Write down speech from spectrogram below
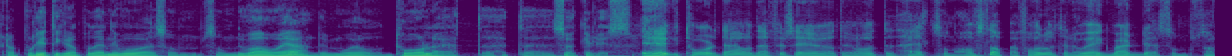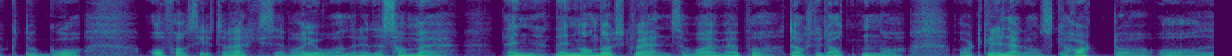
klart politikere på det nivået som, som, du var og er, du må jo tåle et, et, et søkelys. Jeg tåler det, og derfor sier jeg at jeg har hatt et helt sånn avslappa forhold til det. Og jeg valgte som sagt å gå offensivt til verks. Jeg var jo allerede samme den, den mandagskvelden så var jeg med på Dagsnytt 18 og ble grilla ganske hardt. Og, og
